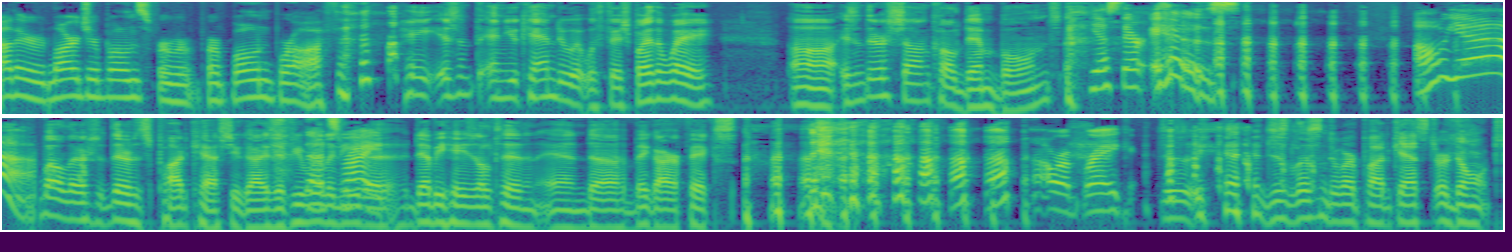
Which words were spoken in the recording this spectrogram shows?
other larger bones for for bone broth. Hey, isn't and you can do it with fish. By the way, uh, isn't there a song called "Dem Bones"? yes, there is. oh yeah. well, there's there's podcasts, you guys. If you really That's need right. a Debbie Hazelton and uh, Big R fix, Or a break. just just listen to our podcast or don't.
